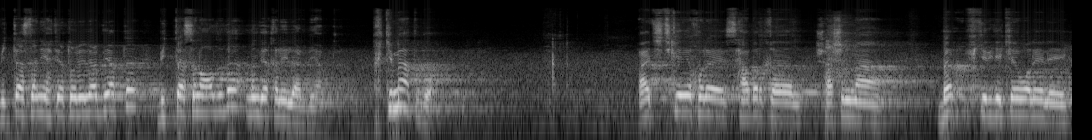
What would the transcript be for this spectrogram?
Bittasidan ehtiyot bo'linglar deyapti, bittasini oldida bunday qilinglar deyapti. Hikmat bu. Aytishdiki, "Qulay, sabr qil, shoshilma, bir fikrga kelib olaylik."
